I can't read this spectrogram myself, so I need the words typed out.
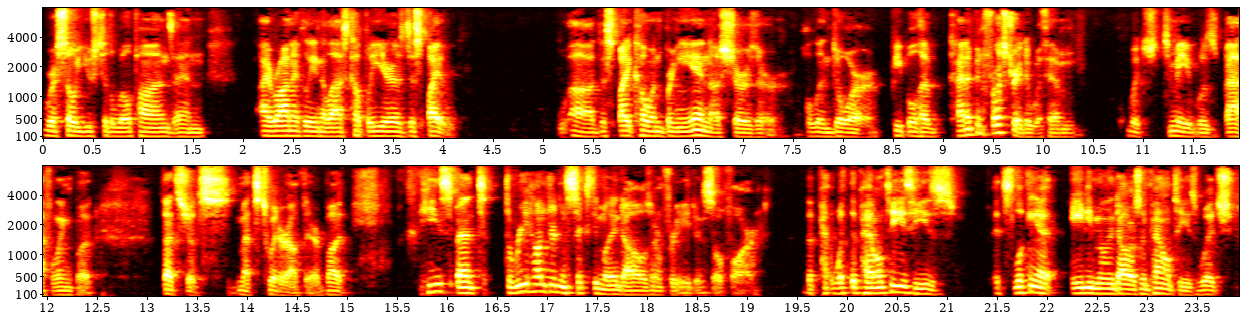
we're so used to the Wilpons, and ironically, in the last couple years, despite uh, despite Cohen bringing in a Scherzer Lindor, people have kind of been frustrated with him, which to me was baffling, but that's just Mets Twitter out there. But he's spent $360 million on free agents so far. The, with the penalties, he's it's looking at $80 million in penalties, which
